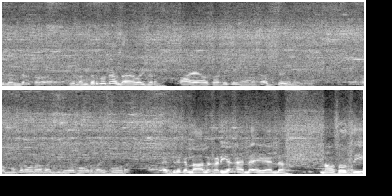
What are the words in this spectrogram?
ਜਲੰਧਰ ਤੋਂ ਆਇਆ। ਜਲੰਧਰ ਤੋਂ ਲਿਆਂਦਾ ਹੈ ਬਾਈ ਫਿਰ। ਆਇਆ ਸਾਡੇ ਕੋਲ ਜਾਣਾ। ਅੱਛਾ ਜੀ। ਕੰਮ ਕਰਾਉਣਾ ਬਾਈ ਜੀ ਨੇ 4x4 ਇੱਧਰ ਇੱਕ ਲਾਲ ਖੜੀ ਆ ਐਲ ਏ ਐਲ 930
